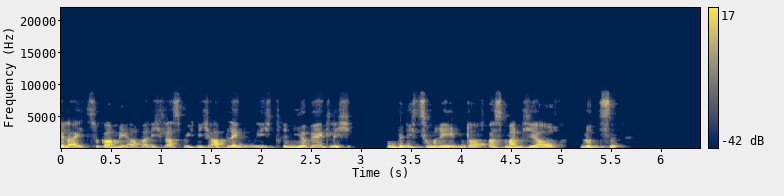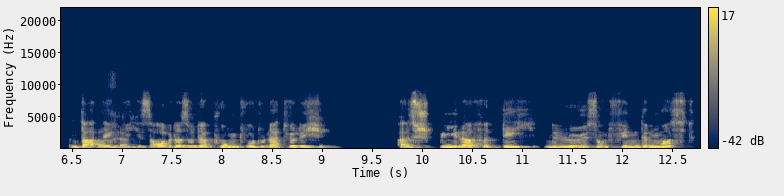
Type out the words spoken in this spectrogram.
vielleicht sogar mehr, weil ich lasse mich nicht ablenken, ich trainiere wirklich und bin ich zum Reden dort, was manche auch nutzen. Und da auch, denke ja. ich, ist auch wieder so der Punkt, wo du natürlich als Spieler für dich eine Lösung finden musst.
